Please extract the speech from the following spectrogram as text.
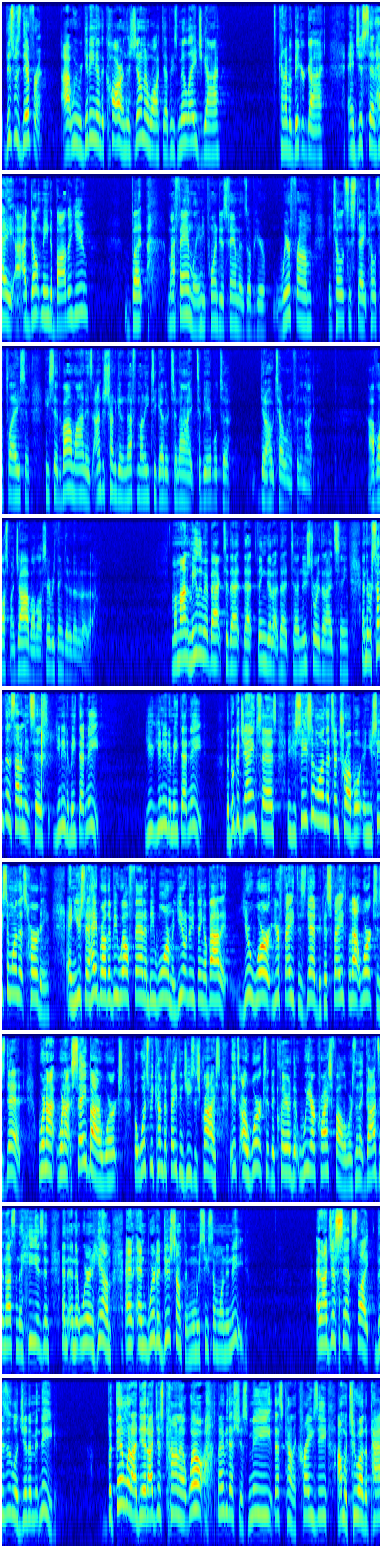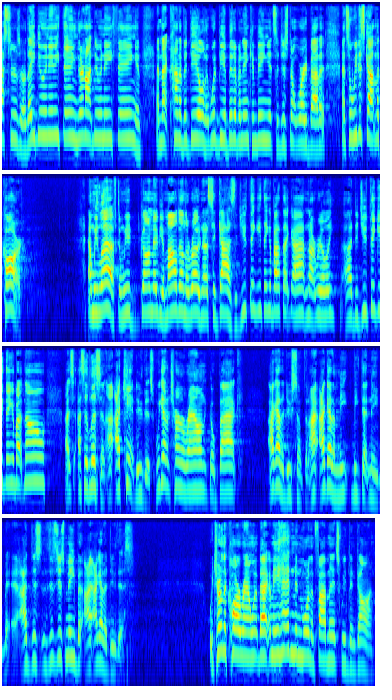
this was different. I, we were getting in the car, and this gentleman walked up. He's a middle aged guy, kind of a bigger guy, and just said, Hey, I don't mean to bother you, but my family, and he pointed to his family that's over here, we're from, he told us the state, told us the place, and he said, the bottom line is, I'm just trying to get enough money together tonight to be able to get a hotel room for the night. I've lost my job, I've lost everything, da da da da da. My mind immediately went back to that, that thing, that, that uh, news story that I had seen. And there was something inside of me that says, you need to meet that need. You, you need to meet that need. The book of James says if you see someone that's in trouble and you see someone that's hurting and you say, hey, brother, be well fed and be warm, and you don't do anything about it, your work, your faith is dead because faith without works is dead. We're not, we're not saved by our works, but once we come to faith in Jesus Christ, it's our works that declare that we are Christ followers and that God's in us and that He is in, and, and that we're in Him, and, and we're to do something when we see someone in need. And I just sense like this is a legitimate need. But then what I did, I just kind of, well, maybe that's just me. That's kind of crazy. I'm with two other pastors. Are they doing anything? They're not doing anything. And, and that kind of a deal. And it would be a bit of an inconvenience, so just don't worry about it. And so we just got in the car. And we left, and we had gone maybe a mile down the road. And I said, Guys, did you think anything about that guy? Not really. Uh, did you think anything about, no? I, I said, Listen, I, I can't do this. We got to turn around, go back I got to do something. I, I got to meet, meet that need. I just, this is just me, but I, I got to do this. We turned the car around, went back. I mean, it hadn't been more than five minutes we'd been gone.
